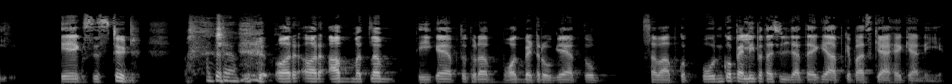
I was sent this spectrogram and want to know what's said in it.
ये एग्जिस्टेड अच्छा। और और अब मतलब ठीक है अब तो थोड़ा बहुत बेटर हो गया अब तो सब आपको उनको पहले ही पता चल जाता है कि आपके पास क्या है क्या नहीं है।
